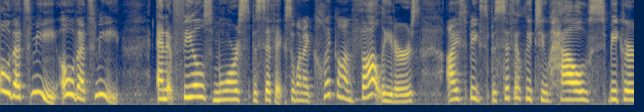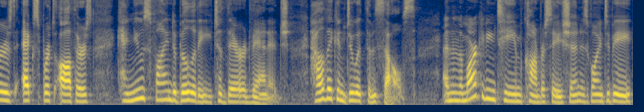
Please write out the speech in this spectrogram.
Oh, that's me. Oh, that's me. And it feels more specific. So when I click on thought leaders, I speak specifically to how speakers, experts, authors can use findability to their advantage, how they can do it themselves. And then the marketing team conversation is going to be,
